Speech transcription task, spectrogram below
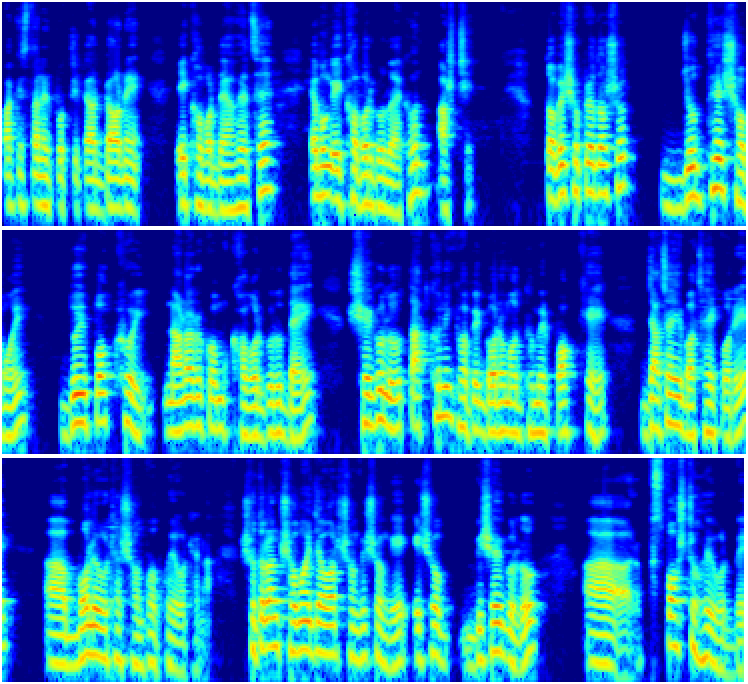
পাকিস্তানের পত্রিকা ডনে এই খবর দেওয়া হয়েছে এবং এই খবরগুলো এখন আসছে। তবে সুপ্রিয় দর্শক, যুদ্ধের সময় দুই পক্ষই নানা রকম খবরগুলো দেয়। সেগুলো তাৎক্ষণিকভাবে গণমাধ্যমের পক্ষে যাচাই বাছাই করে বলে ওঠা সম্ভব হয়ে ওঠে না। সুতরাং সময় যাওয়ার সঙ্গে সঙ্গে এসব বিষয়গুলো স্পষ্ট হয়ে উঠবে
